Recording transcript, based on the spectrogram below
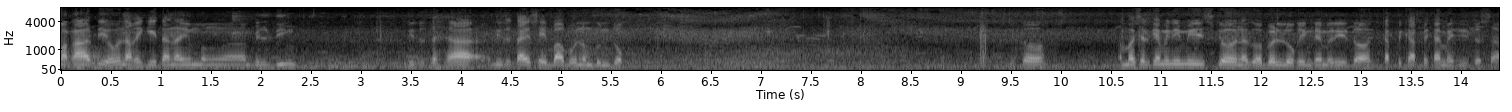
Makati oh, nakikita na yung mga building. Dito, ta- dito tayo sa ibabaw ng bundok. Dito, namasyal kami ni Miss ko, nag-overlooking kami rito. Kape-kape kami dito sa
